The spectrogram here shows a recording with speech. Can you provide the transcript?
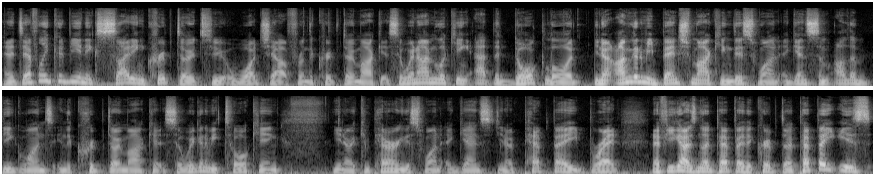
and it definitely could be an exciting crypto to watch out from the crypto market. So when I'm looking at the Dork Lord, you know, I'm going to be benchmarking this one against some other big ones in the crypto market. So we're going to be talking you know, comparing this one against, you know, Pepe, Brett. And if you guys know Pepe the crypto, Pepe is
